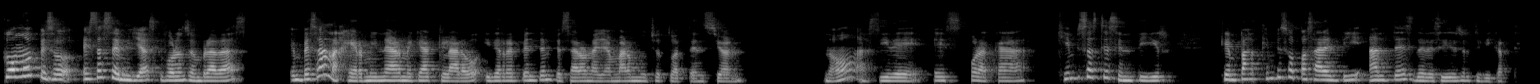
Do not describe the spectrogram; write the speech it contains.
¿cómo empezó? Estas semillas que fueron sembradas empezaron a germinar, me queda claro, y de repente empezaron a llamar mucho tu atención, ¿no? Así de, es por acá. ¿Qué empezaste a sentir? ¿Qué, ¿Qué, empezó a pasar en ti antes de decidir certificarte?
